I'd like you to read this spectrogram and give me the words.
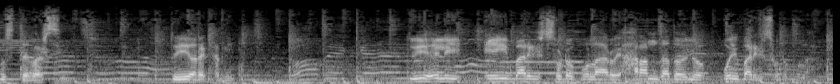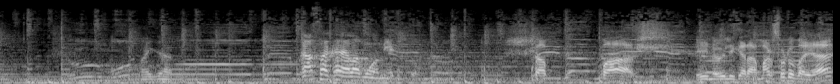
বুঝতে পারছি। তুই ওরে খাবি। তুই হইলি এই বাড়ির ছোট পোলা আর ওই হারামজাদা হইল ওই বাড়ির ছোট পোলা। ভাইজান কাঁচা খায়ালাম আমি একদম। সাব্বাস। এই নইলিকার আমার ছোট ভাই হ্যাঁ?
